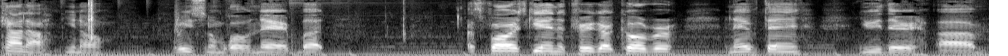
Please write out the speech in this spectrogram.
kind of you know reasonable in there. But as far as getting the trigger cover and everything you either um,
